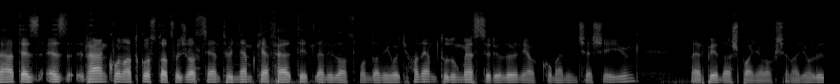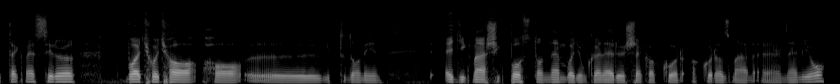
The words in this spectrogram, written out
Tehát ez, ez ránk vonatkoztat, vagy azt jelenti, hogy nem kell feltétlenül azt mondani, hogy ha nem tudunk messziről lőni, akkor már nincs esélyünk, mert például a spanyolok se nagyon lőttek messziről, vagy hogyha ha, mit tudom én, egyik-másik poszton nem vagyunk olyan erősek, akkor, akkor az már nem jó.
